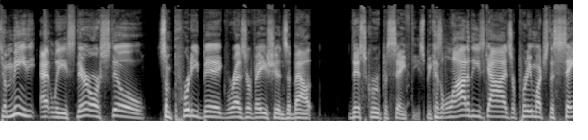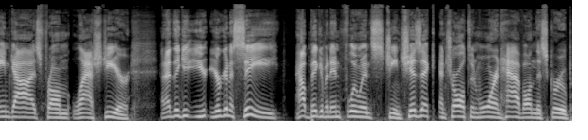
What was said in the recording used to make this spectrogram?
to me at least, there are still some pretty big reservations about this group of safeties because a lot of these guys are pretty much the same guys from last year. And I think you're going to see how big of an influence Gene Chizik and Charlton Warren have on this group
